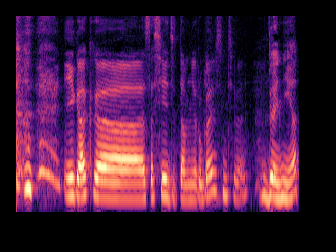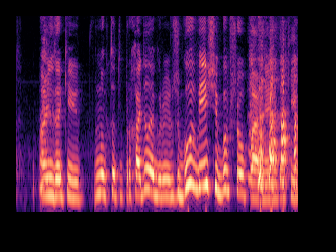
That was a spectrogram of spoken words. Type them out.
И как э, соседи там не ругались на тебя? Да нет. Они такие, ну, кто-то проходил, я говорю, жгу вещи бывшего парня. Они такие,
